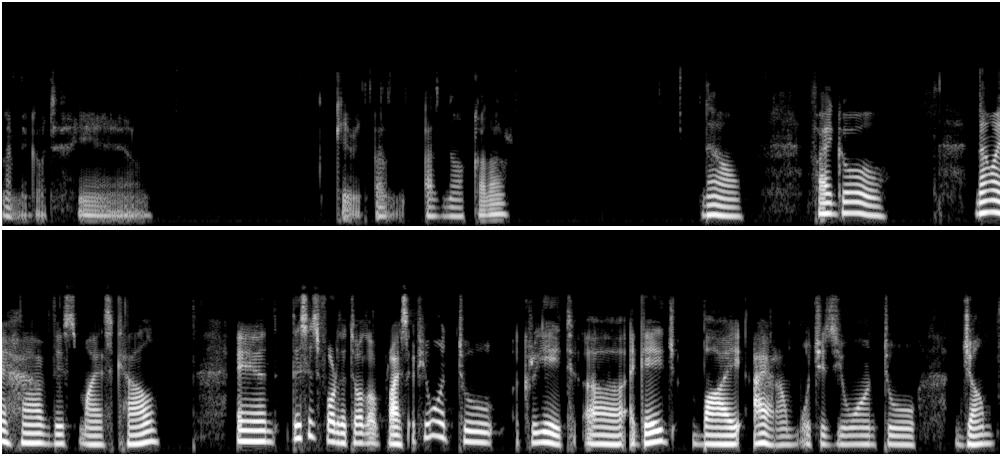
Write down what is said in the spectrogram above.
Let me go to here give it as, as no color. Now if I go now I have this my scale and this is for the total price. If you want to create uh, a gauge by item which is you want to jump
